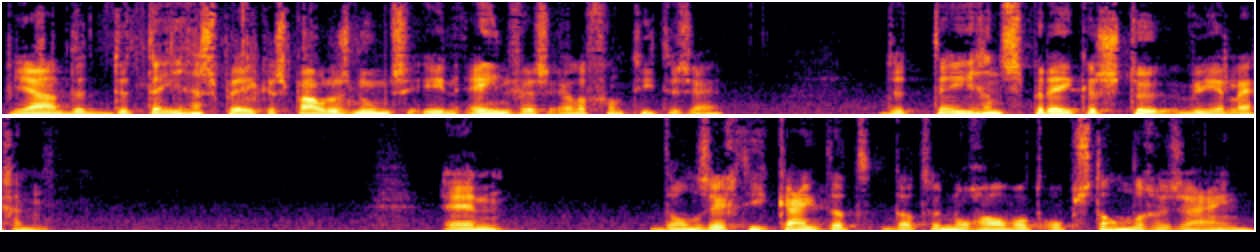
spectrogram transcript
ja, de, de tegensprekers, Paulus noemt ze in 1 vers 11 van Titus, hè, de tegensprekers te weerleggen. En dan zegt hij, kijk dat, dat er nogal wat opstandigen zijn.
